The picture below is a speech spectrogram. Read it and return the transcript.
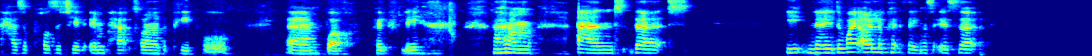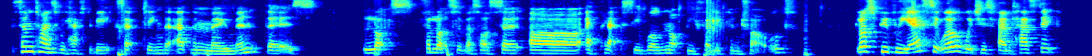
has a positive impact on other people. Um, well, hopefully, um, and that you know the way I look at things is that sometimes we have to be accepting that at the moment there's lots for lots of us our, our epilepsy will not be fully controlled lots of people yes it will which is fantastic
